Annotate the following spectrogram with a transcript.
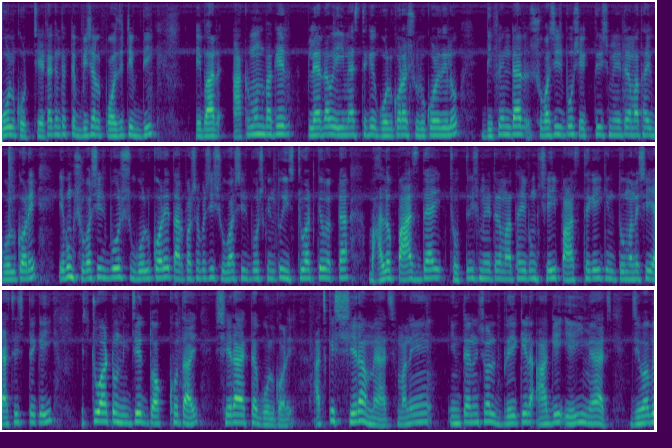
গোল করছে। এটা কিন্তু একটা বিশাল পজিটিভ দিক। এবার আক্রমণ ভাগের প্লেয়াররাও এই ম্যাচ থেকে গোল করা শুরু করে দিল। ডিফেন্ডার সুভাষিস বোস একত্রিশ মিনিটের মাথায় গোল করে এবং সুভাষিস বোস গোল করে, তার পাশাপাশি সুভাষিস বোস কিন্তু স্টুয়ার্টকেও একটা ভালো পাস দেয় ছত্রিশ মিনিটের মাথায় এবং সেই পাস থেকেই কিন্তু মানে সেই অ্যাসিস্ট থেকেই স্টুয়ার্টও নিজের দক্ষতায় সেরা একটা গোল করে। আজকে সেরা ম্যাচ মানে ইন্টারন্যাশনাল ব্রেকের আগে এই ম্যাচ যেভাবে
